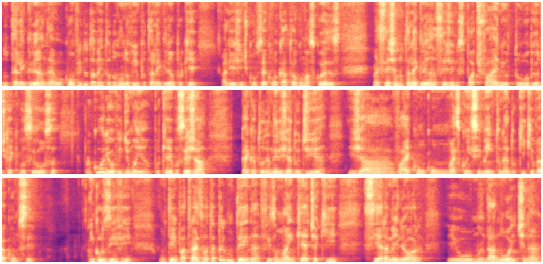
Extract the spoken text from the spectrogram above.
no Telegram, né? Eu convido também todo mundo a vir para o Telegram, porque ali a gente consegue colocar até algumas coisas, mas seja no Telegram, seja no Spotify, no YouTube, onde quer que você ouça, procure ouvir de manhã, porque aí você já pega toda a energia do dia e já vai com, com mais conhecimento né, do que, que vai acontecer. Inclusive, um tempo atrás eu até perguntei, né? Fiz uma enquete aqui se era melhor eu mandar à noite, né?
